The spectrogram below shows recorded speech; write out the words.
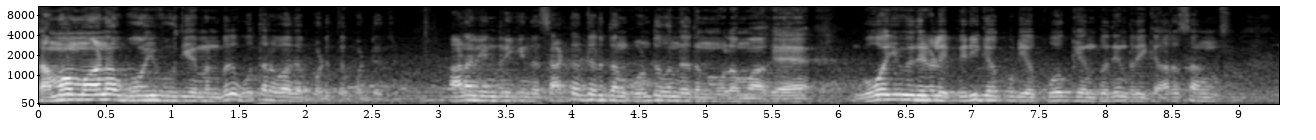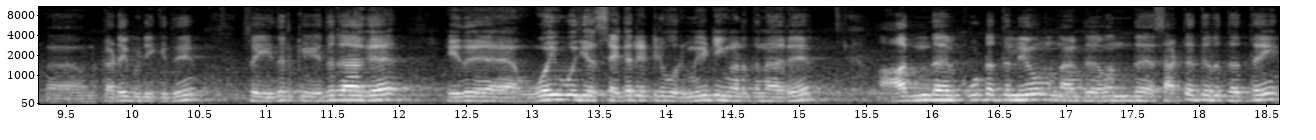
சமமான ஓய்வூதியம் என்பது உத்தரவாதப்படுத்தப்பட்டது. ஆனால் இன்றைக்கு இந்த சட்ட திருத்தம் கொண்டு வந்ததன் மூலமாக ஓய்வூதியர்களை பிரிக்கக்கூடிய போக்கு என்பது இன்றைக்கு அரசாங்கம் கடைபிடிக்குது. ஸோ இதற்கு எதிராக இது ஓய்வூதிய செக்ரட்டரி ஒரு மீட்டிங் நடத்தினார். அந்த கூட்டத்திலையும் நாங்கள் வந்த சட்ட திருத்தத்தை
